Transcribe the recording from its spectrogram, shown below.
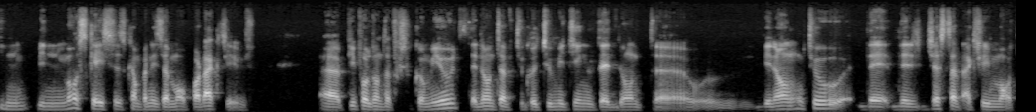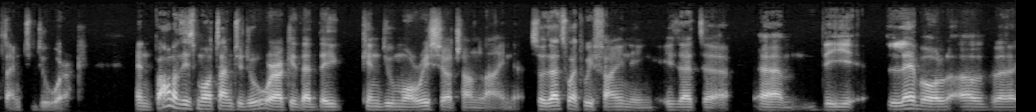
in, in most cases companies are more productive. Uh, people don't have to commute they don't have to go to meetings they don't uh, belong to they, they just have actually more time to do work. And part of this more time to do work is that they can do more research online. So that's what we're finding is that uh, um, the level of uh,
